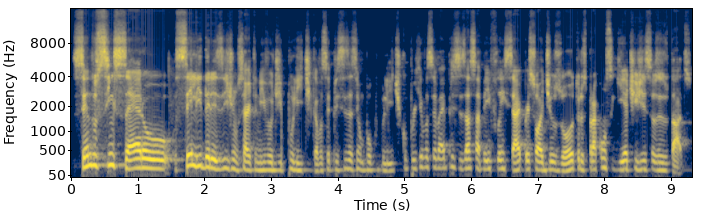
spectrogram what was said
sendo sincero, ser líder exige um certo nível de política. Você precisa ser um pouco político porque você vai precisar saber influenciar e persuadir os outros para conseguir atingir seus resultados.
